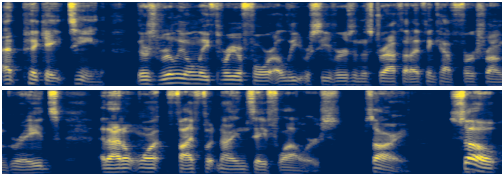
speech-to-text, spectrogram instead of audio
at pick 18. There's really only three or four elite receivers in this draft that I think have first round grades and I don't want five foot nine Zay Flowers. Sorry. So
